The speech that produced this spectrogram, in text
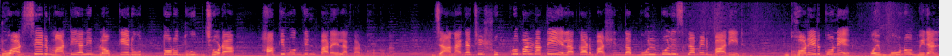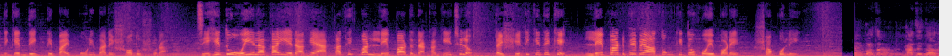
ডুয়ার্সের মাটিয়ালি ব্লকের উত্তর ধূপঝোড়া হাকিমুদ্দিন পাড়া এলাকার ঘটনা। জানা গেছে, শুক্রবার রাতে এলাকার বাসিন্দা বুলবুল ইসলামের বাড়ির ঘরের কোণে ওই বন বিড়ালটিকে দেখতে পায় পরিবারের সদস্যরা যেহেতু ওই এলাকায় এর আগে একাধিকবার লেপাট দেখা গিয়েছিল তাই সেটিকে দেখে লেপাট ভেবে আতঙ্কিত হয়ে পড়ে সকলেই কাছে যাওয়া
